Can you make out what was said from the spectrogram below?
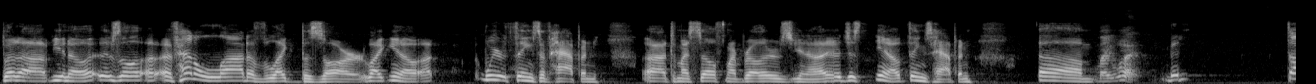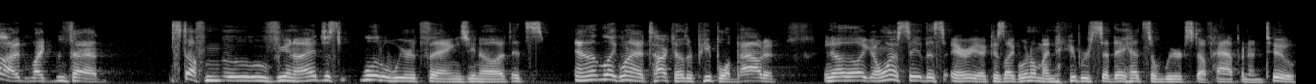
But uh, you know, there's a I've had a lot of like bizarre, like you know, uh, weird things have happened uh, to myself, my brothers. You know, it just you know things happen. Um, Like what? but uh, like we've had stuff move. You know, just little weird things. You know, it, it's and like when I talk to other people about it. You know, like, I want to save this area because, like, one of my neighbors said they had some weird stuff happening too.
